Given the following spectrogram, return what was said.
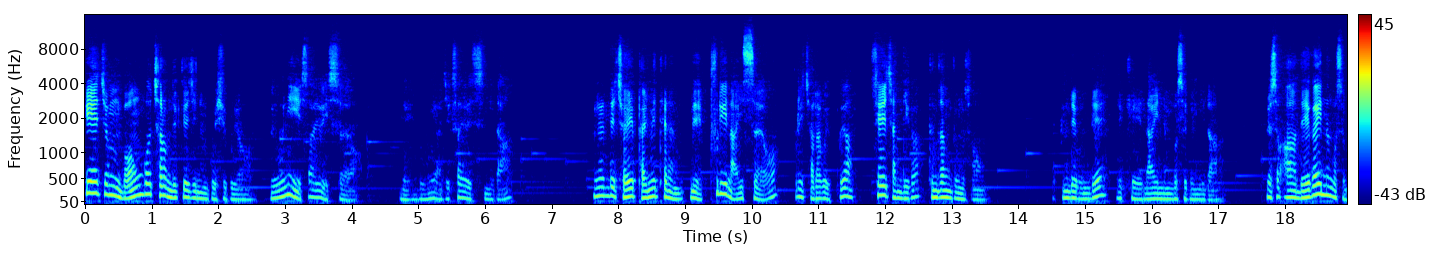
꽤 좀 먼 것처럼 느껴지는 곳이고요. 눈이 쌓여 있어요. 네, 눈이 아직 쌓여 있습니다. 그런데 저희 발밑에는 네, 풀이 나 있어요. 풀이 자라고 있고요. 새 잔디가 듬성듬성 군데군데 이렇게 나 있는 모습입니다. 그래서 아 내가 있는 곳은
